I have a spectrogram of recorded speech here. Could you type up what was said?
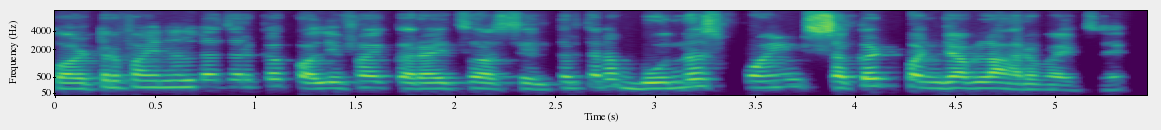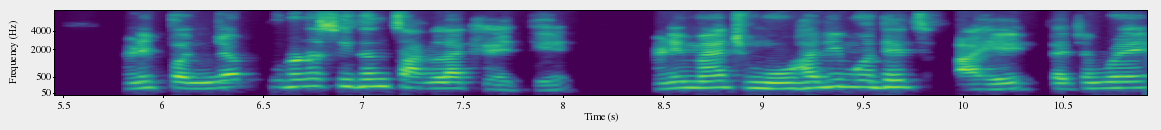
क्वार्टर फायनलला जर का क्वालिफाय करायचं असेल तर त्यांना बोनस पॉइंट सकट पंजाबला हरवायचंय. आणि पंजाब पूर्ण सीझन चांगला खेळते. आणि मॅच मोहालीमध्येच आहे. त्याच्यामुळे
